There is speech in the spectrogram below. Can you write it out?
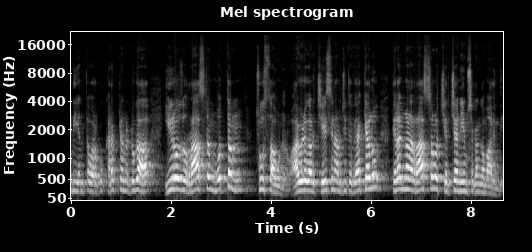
ఇది ఎంతవరకు కరెక్ట్ అన్నట్టుగా ఈరోజు రాష్ట్రం మొత్తం చూస్తూ ఉన్నారు ఆవిడ గారు చేసిన అనుచిత వ్యాఖ్యలు తెలంగాణ రాష్ట్రంలో చర్చనీయాంశకంగా మారింది.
